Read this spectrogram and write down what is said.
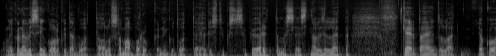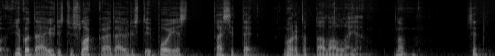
oliko ne vissiin 30 vuotta ollut sama porukka niin kuin tuottajayhdistyksessä pyörittämässä. Ja sitten oli silleen, että kertaheitolla, että joko, joko tämä yhdistys lakkaa ja tämä yhdistyy pois, tai sitten nuoret ottaa vallan. Ja no, sitten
